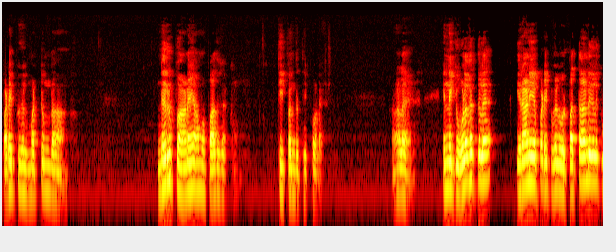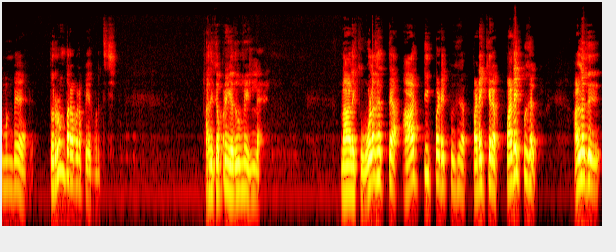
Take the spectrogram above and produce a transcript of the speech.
படைப்புகள் மட்டும்தான். நெருப்பு அணையாம பாதுகாக்கும். தீப்பந்தத்தை போல. அதனால இன்னைக்கு உலகத்துல ஈரானிய படைப்புகள் ஒரு பத்தாண்டுகளுக்கு முன்பே பெரும் பரபரப்பை ஏற்படுத்துச்சு. அதுக்கப்புறம் எதுவுமே இல்லை. நாளைக்கு உலகத்தை ஆட்டி படைப்புக படைக்கிற படைப்புகள் அல்லது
